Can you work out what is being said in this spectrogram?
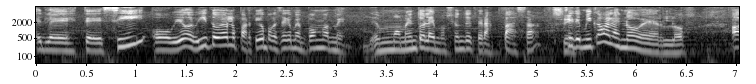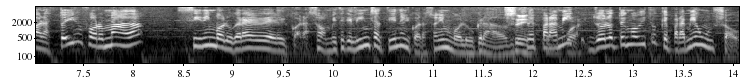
este, sí, obvio, evito ver los partidos porque sé que me pongo, en un momento la emoción te traspasa. Así que mi cábala es no verlos. Ahora, estoy informada sin involucrar el corazón. Viste que el hincha tiene el corazón involucrado. Entonces, para mí, yo lo tengo visto que para mí es un show.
